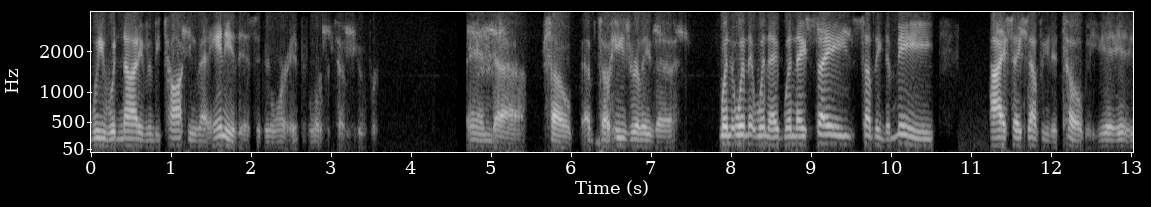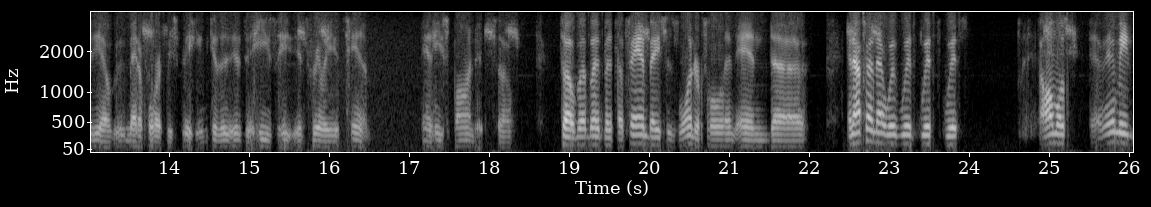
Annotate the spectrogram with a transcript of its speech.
we would not even be talking about any of this if it weren't if it weren't for Tobe Hooper. And uh, so so he's really the when when they, when they when they say something to me I say something to Tobe, you know, metaphorically speaking, because it, it, he's he, it's really it's him, and he spawned it. So, so but but but the fan base is wonderful, and and uh, and I found that with with with with almost I mean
